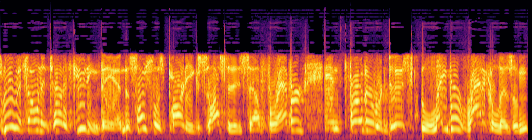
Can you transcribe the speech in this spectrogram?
through its own internal feuding, then, the Socialist Party exhausted itself forever and further reduced labor radicalism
